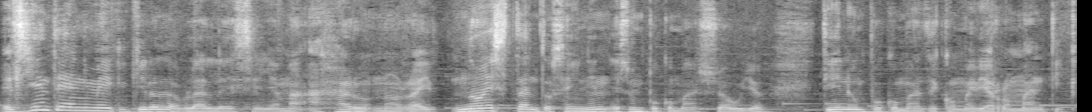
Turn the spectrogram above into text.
El siguiente anime que quiero hablarles se llama Aharu no Raid. No es tanto seinen, es un poco más shoujo, tiene un poco más de comedia romántica.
